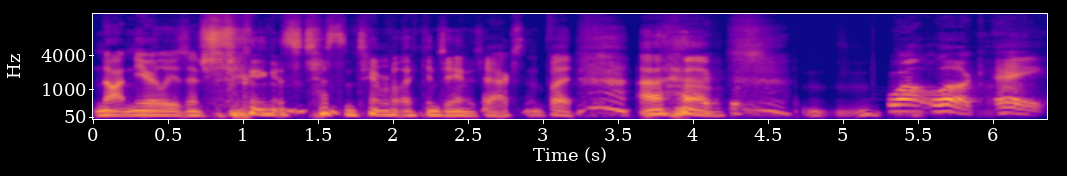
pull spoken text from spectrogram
not nearly as interesting as Justin Timberlake and Janet Jackson, but um, well, look, hey,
